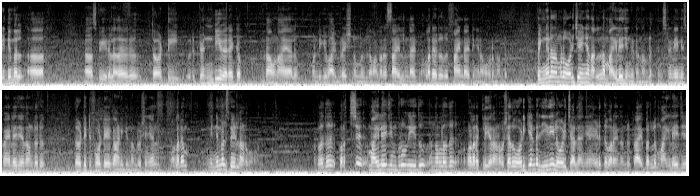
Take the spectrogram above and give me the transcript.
മിനിമൽ സ്പീഡിൽ അതായത് ഒരു തേർട്ടി ഒരു ട്വന്റി വരെയൊക്കെ ഡൗൺ ആയാലും വണ്ടിക്ക് വൈബ്രേഷൻ ഒന്നുമില്ല വളരെ സൈലന്റ് ആയിട്ട് വളരെ ഒരു റിഫൈൻഡ് ആയിട്ട് ഇങ്ങനെ ഓടുന്നുണ്ട്. അപ്പോൾ ഇങ്ങനെ നമ്മൾ ഓടിച്ചു കഴിഞ്ഞാൽ നല്ല മൈലേജും കിട്ടുന്നുണ്ട്. ഇൻസ്റ്റന്റേനിയസ് മൈലേജ് ചെയ്തുകൊണ്ട് ഒരു തേർട്ടി ടു ഫോർട്ടി കാണിക്കുന്നുണ്ട്. പക്ഷേ ഞാൻ വളരെ മിനിമൽ സ്പീഡിലാണ് പോകുന്നത്. അപ്പോൾ അത് കുറച്ച് മൈലേജ് ഇമ്പ്രൂവ് ചെയ്തു എന്നുള്ളത് വളരെ ക്ലിയർ ആണ്. പക്ഷെ അത് ഓടിക്കേണ്ട രീതിയിൽ ഓടിച്ചാൽ ഞാൻ എടുത്തു പറയുന്നുണ്ട് ഡ്രൈവറിൽ മൈലേജ്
